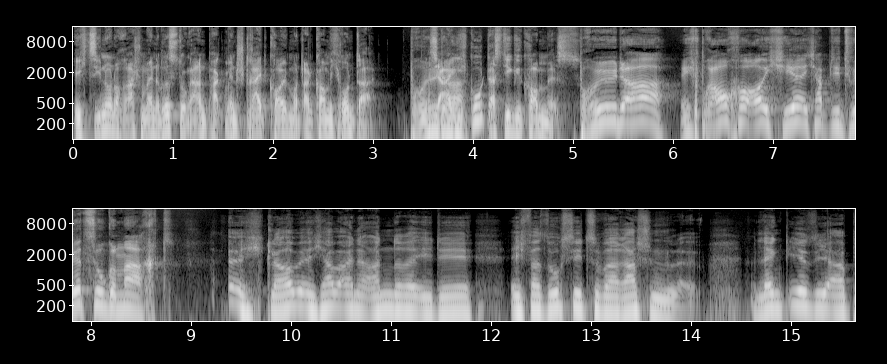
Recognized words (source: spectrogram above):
Ich zieh nur noch rasch meine Rüstung an, pack mir einen Streitkolben und dann komme ich runter. Ist ja eigentlich gut, dass die gekommen ist. Brüder, ich brauche euch hier. Ich habe die Tür zugemacht. Ich glaube, ich habe eine andere Idee. Ich versuche sie zu überraschen. Lenkt ihr sie ab.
